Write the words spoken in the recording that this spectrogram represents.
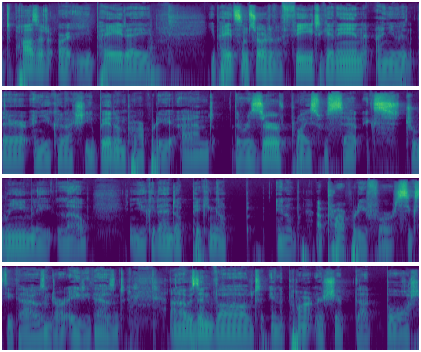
deposit or you paid a you paid some sort of a fee to get in, and you went there and you could actually bid on property, and the reserve price was set extremely low, and you could end up picking up you know a property for 60,000 or 80,000 and I was involved in a partnership that bought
